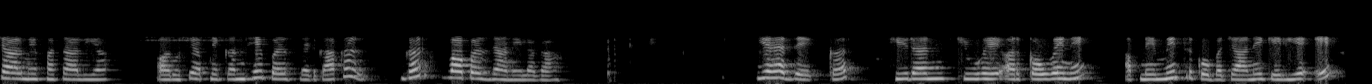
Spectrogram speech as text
जाल में फंसा लिया और उसे अपने कंधे पर लटकाकर घर वापस जाने लगा। यह देखकर हिरण चूहे और कौवे ने अपने मित्र को बचाने के लिए एक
